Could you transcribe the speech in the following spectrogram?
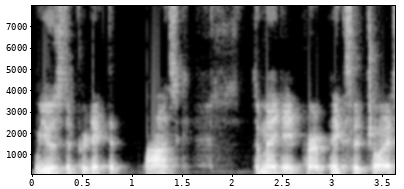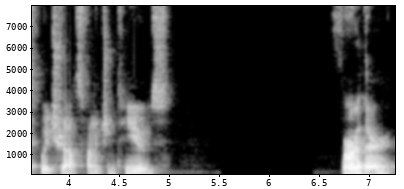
We use the predicted mask to make a per pixel choice which loss function to use. Further,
